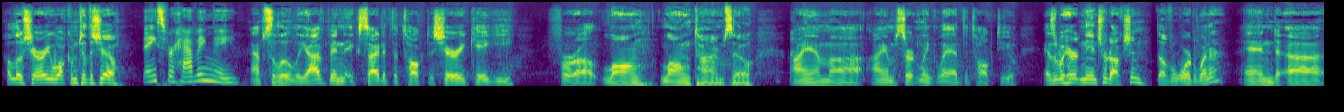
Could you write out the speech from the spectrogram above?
Hello, Cheri. Welcome to the show. Thanks for having me. Absolutely. I've been excited to talk to Cheri Keaggy for a long, long time. So I am, uh, I am certainly glad to talk to you. As we heard in the introduction, Dove Award winner, and uh,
